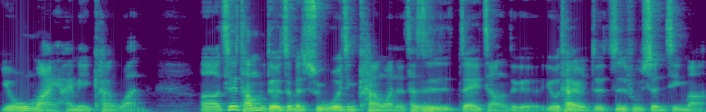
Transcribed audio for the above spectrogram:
有买还没看完啊，其实塔木德这本书我已经看完了，他是在讲这个犹太人的致富圣经嘛。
